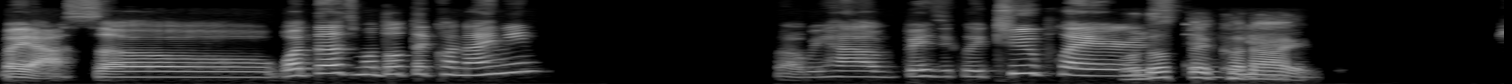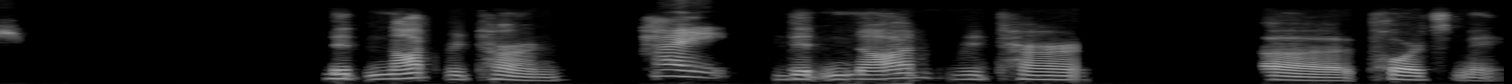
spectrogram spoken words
But yeah, so what does Modote konai mean? So we have basically two players. Here. konai did not return Did not return uh towards me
